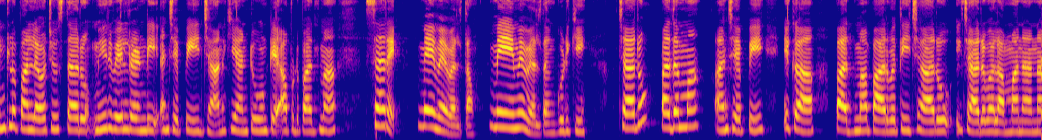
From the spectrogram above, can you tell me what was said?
ఇంట్లో పనులు ఎవరు చూస్తారు? మీరు వెళ్ళి రండి అని చెప్పి జానకి అంటూ ఉంటే అప్పుడు పద్మ సరే మేమే వెళ్తాం. మేమే వెళ్తాం గుడికి. చారు పదమ్మ అని చెప్పి ఇక పద్మ పార్వతి చారు ఈ చారు వాళ్ళ అమ్మ నాన్న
